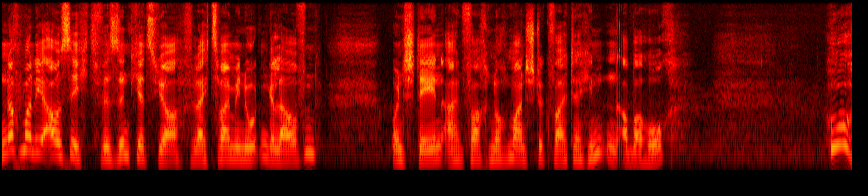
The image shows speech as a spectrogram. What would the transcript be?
Nochmal die Aussicht. Wir sind jetzt ja vielleicht zwei Minuten gelaufen und stehen einfach noch mal ein Stück weiter hinten, aber hoch. Puh.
